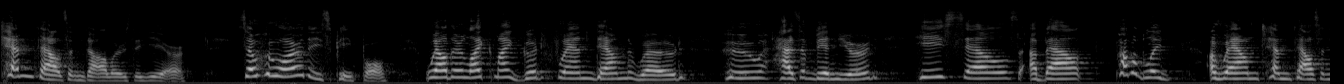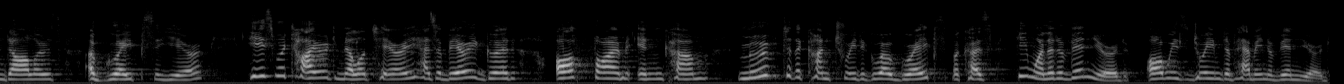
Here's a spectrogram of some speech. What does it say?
$10,000 a year. So, who are these people? Well, they're like my good friend down the road who has a vineyard he sells about probably around $10,000 of grapes a year. He's retired military, has a very good off farm income, moved to the country to grow grapes because he wanted a vineyard, always dreamed of having a vineyard.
